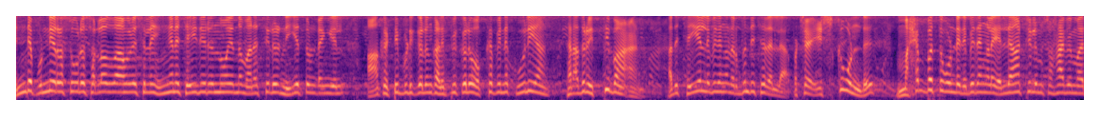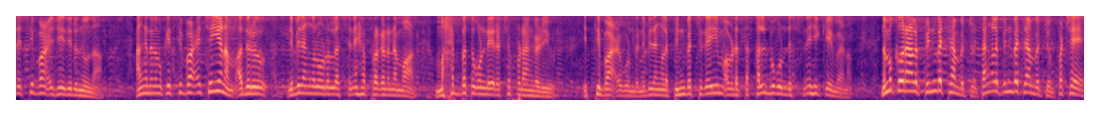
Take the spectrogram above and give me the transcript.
എന്റെ പുണ്യ റസൂൽ സല്ലല്ലാഹു അലൈഹി വസല്ലം ഇങ്ങനെ ചെയ്തിരുന്നു എന്ന മനസ്സിലൊരു നീയത്തുണ്ടെങ്കിൽ ആ കെട്ടിപ്പിടിക്കലും കളിപ്പിക്കലും ഒക്കെ പിന്നെ കൂലിയാണ്. കാരണം അതൊരു എത്തിബാണ് അത് ചെയ്യൽ നിബിധങ്ങൾ നിർബന്ധിച്ചതല്ല. പക്ഷേ ഇഷ്ക് കൊണ്ട് മഹബത്ത് കൊണ്ട് നിബിധങ്ങളെ എല്ലാറ്റിലും സ്വഹാബിമാർ എത്തിബാ ചെയ്തിരുന്നു എന്നാ. അങ്ങനെ നമുക്ക് ഇത്തിബാ ചെയ്യണം. അതൊരു നിബിതങ്ങളോടുള്ള സ്നേഹപ്രകടനമാണ്. മഹബത്ത് കൊണ്ടേ രക്ഷപ്പെടാൻ കഴിയൂ. ഇത്തിബാ കൊണ്ട് നിബിതങ്ങളെ പിൻപറ്റുകയും അവിടുത്തെ കൽബ് കൊണ്ട് സ്നേഹിക്കുകയും വേണം. നമുക്ക് ഒരാളെ പിൻപറ്റാൻ പറ്റും. തങ്ങളെ പിൻപറ്റാൻ പറ്റും. പക്ഷേ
